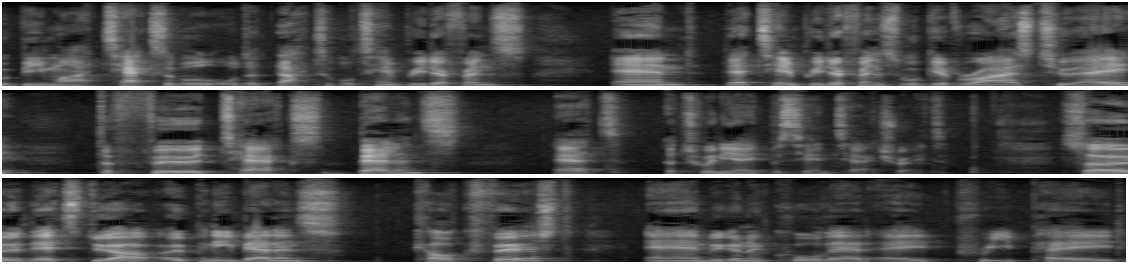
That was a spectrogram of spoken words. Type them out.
would be my taxable or deductible temporary difference, and that temporary difference will give rise to a deferred tax balance at a 28% tax rate. So let's do our opening balance calc first, and we're going to call that a prepaid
